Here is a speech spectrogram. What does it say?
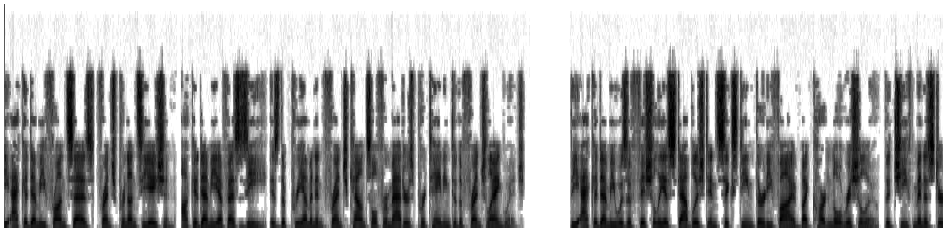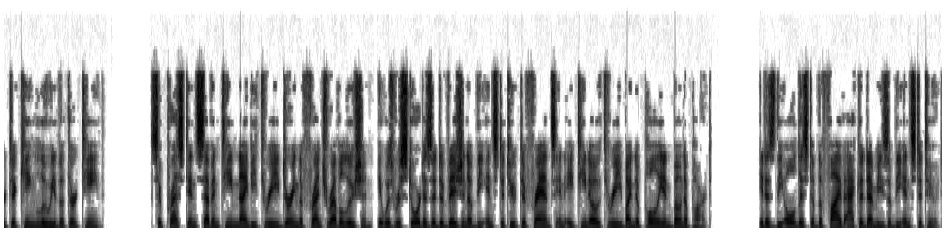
The Académie Française French pronunciation, Académie FSZ is the preeminent French council for matters pertaining to the French language. The Académie was officially established in 1635 by Cardinal Richelieu, the chief minister to King Louis XIII. Suppressed in 1793 during the French Revolution, it was restored as a division of the Institut de France in 1803 by Napoleon Bonaparte. It is the oldest of the five academies of the institute.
